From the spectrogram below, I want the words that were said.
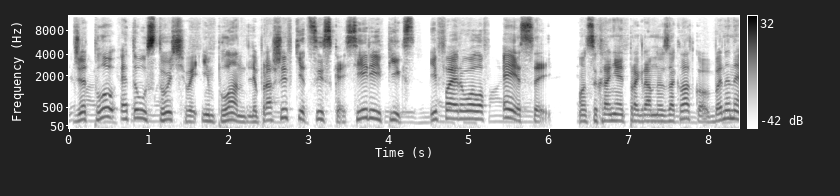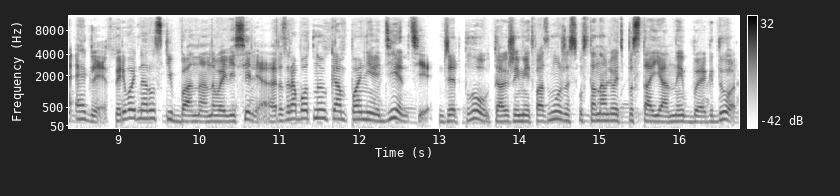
JetPlow — это устойчивый имплант для прошивки Cisco серии PIX и фаерволов ASA. Он сохраняет программную закладку Banana Egli, в переводе на русский «банановое веселье», разработанную компанией DNT. JetPlow также имеет возможность устанавливать постоянный backdoor.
